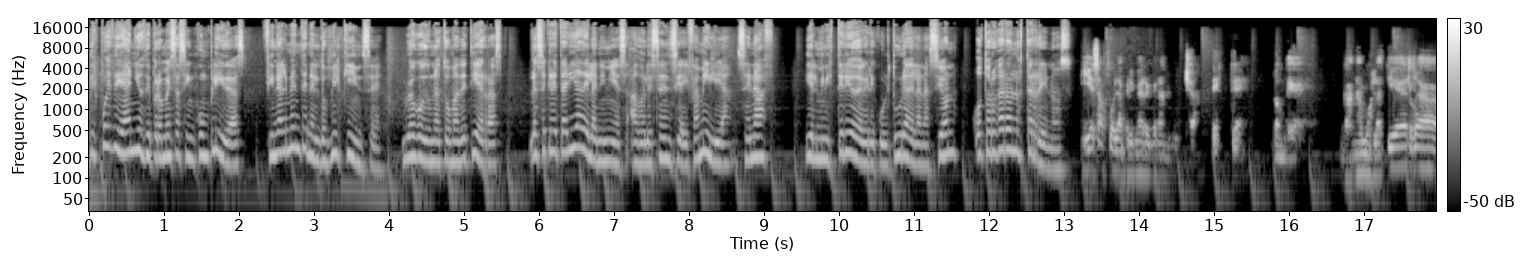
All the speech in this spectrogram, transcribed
Después de años de promesas incumplidas, finalmente en el 2015, luego de una toma de tierras, la Secretaría de la Niñez, Adolescencia y Familia, CENAF, y el Ministerio de Agricultura de la Nación otorgaron los terrenos. Y esa fue la primera gran lucha, este, donde ganamos la tierra,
